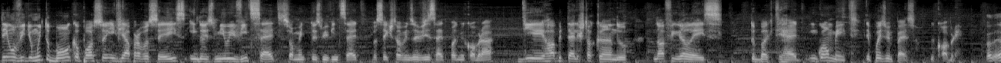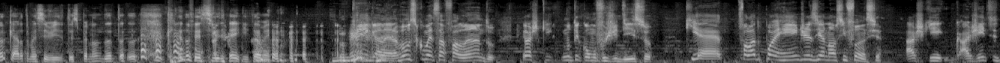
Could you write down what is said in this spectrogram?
Tem um vídeo muito bom que eu posso enviar pra vocês em 2027, somente 2027. Você que está ouvindo em 2027 pode me cobrar. De Rob Teles tocando Nothing Lace do Buckethead igualmente. Depois me peçam, me cobrem. Eu- quero também esse vídeo, tô esperando. eu Tô... Querendo ver esse vídeo aí também. Bem, galera, vamos começar falando. Eu acho que não tem como fugir disso. Que é falar do Power Rangers e a nossa infância. Acho que a gente,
